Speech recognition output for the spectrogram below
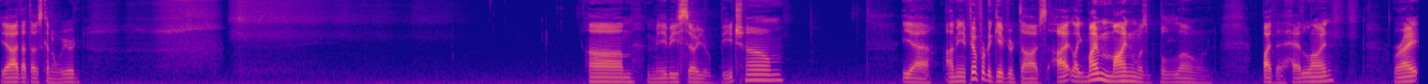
Yeah, I thought that was kind of weird. Um, maybe sell your beach home. Yeah, I mean, feel free to give your thoughts. I like my mind was blown by the headline, right?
